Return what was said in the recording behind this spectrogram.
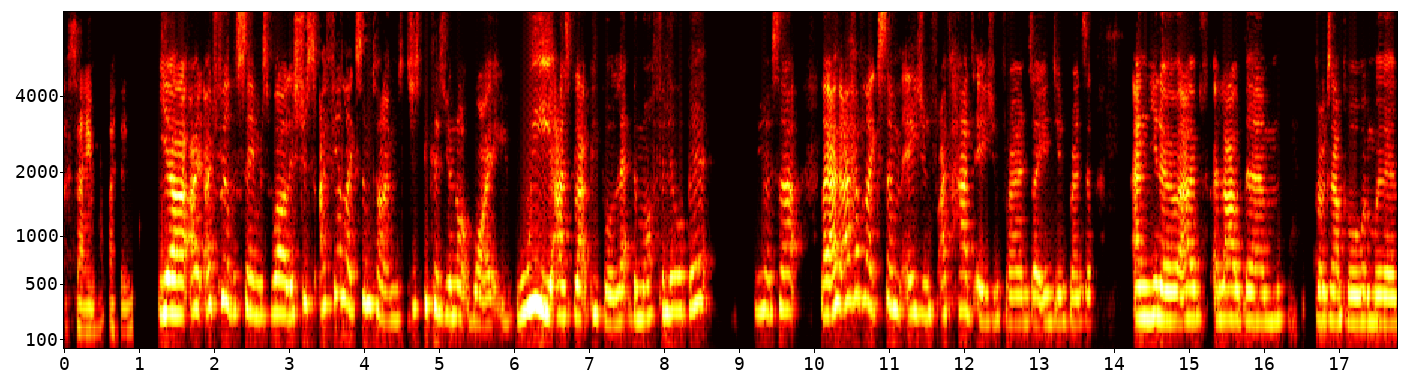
the same i think Yeah, I, I'd feel the same as well. It's just I feel like sometimes just because you're not white, we as black people let them off a little bit. You know, it's that like I, I have like some Asian. I've had Asian friends, like Indian friends, and you know I've allowed them, for example, when we're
